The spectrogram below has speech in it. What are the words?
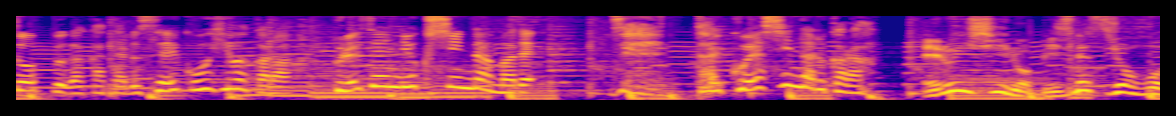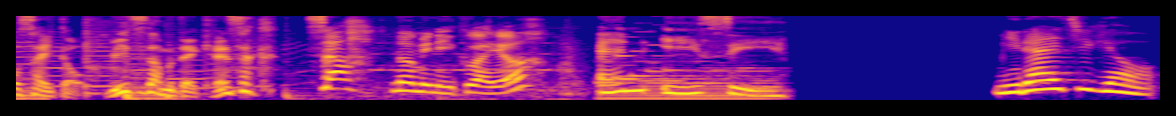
トップが語る成功秘話からプレゼン力診断まで絶対肥やしになるから。NEC のビジネス情報サイト「ウィズダムで検索。さあ飲みに行くわよ。NEC 未来事業。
